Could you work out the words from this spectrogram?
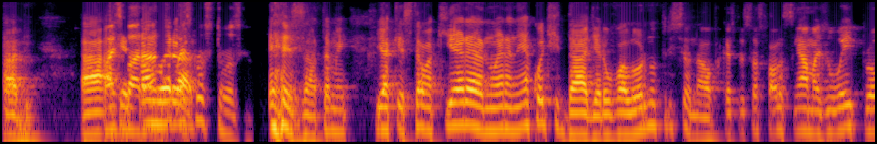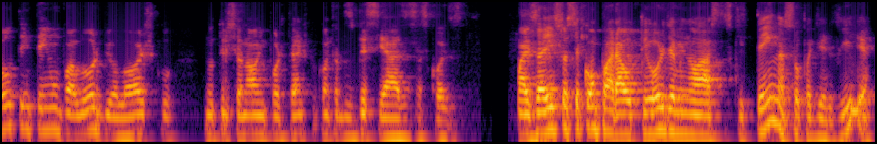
sabe? A, mais a barato era... mais gostoso. Exatamente. E a questão aqui era não era nem a quantidade, era o valor nutricional, porque as pessoas falam assim: ah, mas o whey protein tem um valor biológico nutricional importante por conta dos BCAAs, essas coisas. Mas aí, se você comparar o teor de aminoácidos que tem na sopa de ervilha,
